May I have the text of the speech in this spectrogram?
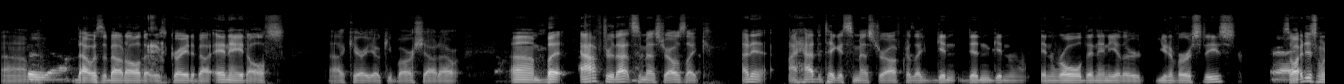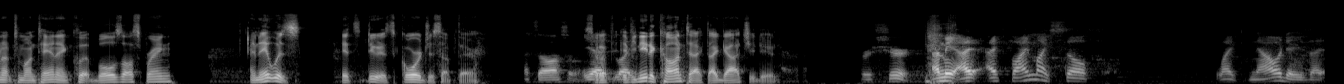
um, yeah. that was about all that was great about and Adolph's uh, karaoke bar shout out. Um, but after that semester, I was like, I didn't. I had to take a semester off because I didn't didn't get en- enrolled in any other universities. So I just went up to Montana and clipped bulls all spring, and it was it's dude, it's gorgeous up there. That's awesome. so Yeah, if, like, if you need a contact, I got you, dude. for sure. I mean, I I find myself like nowadays I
